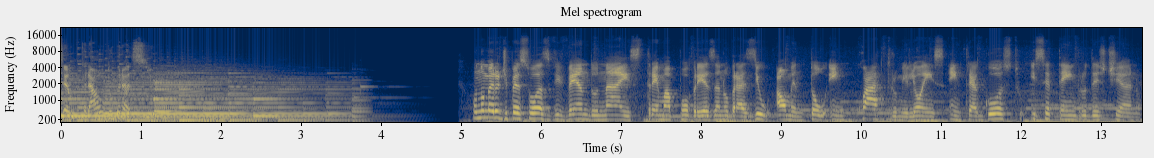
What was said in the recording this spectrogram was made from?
Central do Brasil. O número de pessoas vivendo na extrema pobreza no Brasil aumentou em 4 milhões entre agosto e setembro deste ano.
